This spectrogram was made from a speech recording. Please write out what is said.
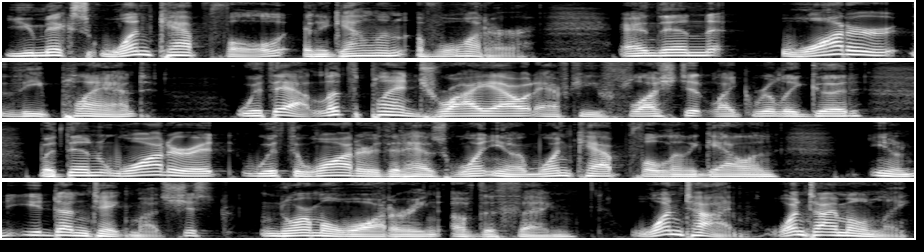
you mix one capful in a gallon of water, and then water the plant with that. Let the plant dry out after you flushed it like really good, but then water it with the water that has one, you know, one capful in a gallon. You know, it doesn't take much, just normal watering of the thing. One time, one time only.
